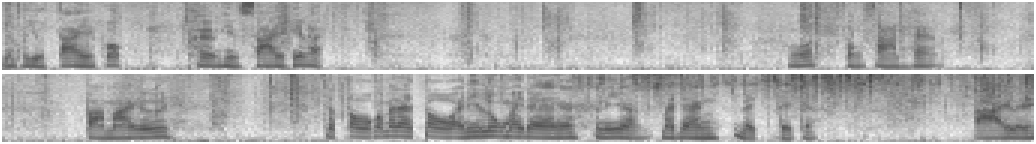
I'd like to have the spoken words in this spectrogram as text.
มันจะอยู่ใต้พวกเพิงหินทรายอย่างนี่แหละ โอ้ยสงสารแท้ป่าไม้เอ้ย จะโตก็ไม่ได้โตอันนี้ลูกไม้แดงนะอันนี้อะไม้แดงเด็กเด็กอะตายเลย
